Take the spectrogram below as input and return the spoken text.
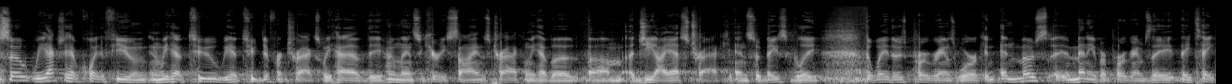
So we actually have quite a few, and we have two, we have two different tracks. We have the Homeland Security Science track, and we have a, um, a GIS track. And so basically, the way those programs work, and, and most, many of our programs, they, they take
